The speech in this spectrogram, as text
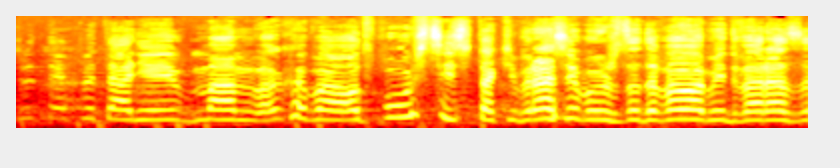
Czy te pytanie mam chyba odpuścić w takim razie, bo już zadawałam je dwa razy,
